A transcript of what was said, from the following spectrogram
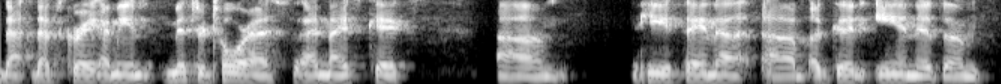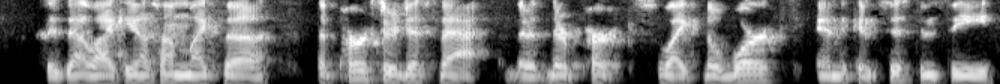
that that's great. I mean, Mr. Torres at Nice Kicks, um, he's saying that uh, a good Ianism is that like you know something like the the perks are just that they're, they're perks like the work and the consistency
